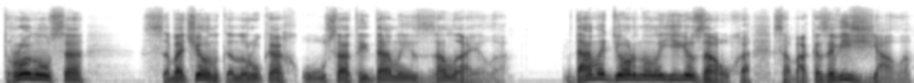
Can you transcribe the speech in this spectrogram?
тронулся, собачонка на руках у усатой дамы залаяла. Дама дернула ее за ухо, собака завизжала.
